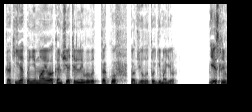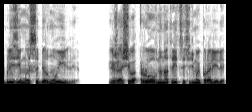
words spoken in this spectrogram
Как я понимаю, окончательный вывод таков, подвел итоги майор. Если вблизи мыса Бернуилли лежащего ровно на 37-й параллели,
